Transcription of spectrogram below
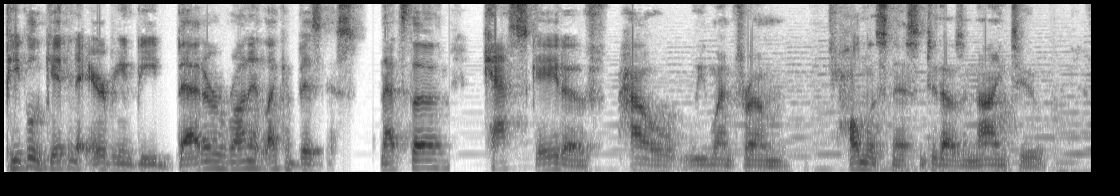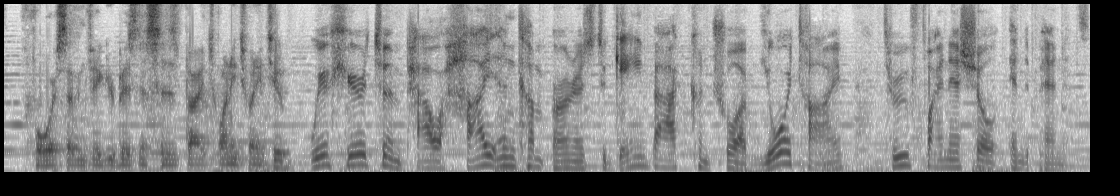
People get into Airbnb better run it like a business. That's the cascade of how we went from homelessness in 2009 to four seven figure businesses by 2022. We're here to empower high income earners to gain back control of your time through financial independence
